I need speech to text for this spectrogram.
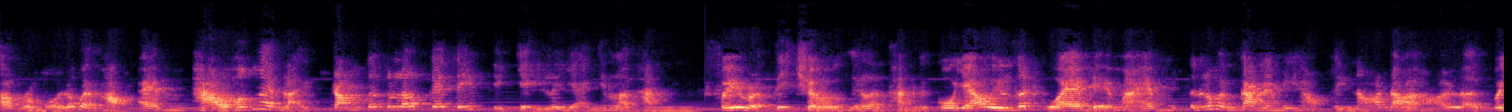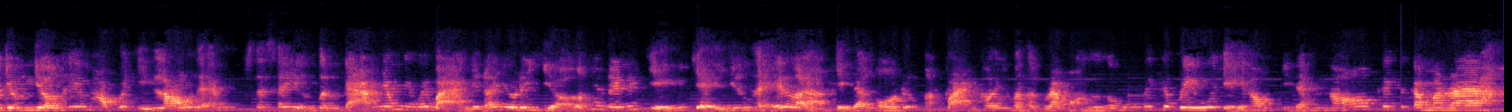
xong rồi mỗi lúc em học em hào hứng em lại trong tới cái lớp kế tiếp thì chị là dạng như là thành favorite teacher nghĩa là thành cái cô giáo yêu thích của em để mà em đến lúc em canh em đi học thì nó đòi hỏi là và dần dần khi em học với chị lâu thì em sẽ xây dựng tình cảm giống như mấy bạn vậy đó vô đi giỡn như đây nói chuyện với chị như thể là chị đang ngồi trước mặt bạn thôi. Nhưng mà thật ra mọi người có muốn biết cái view của chị không? Chị đang ngó cái, cái camera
